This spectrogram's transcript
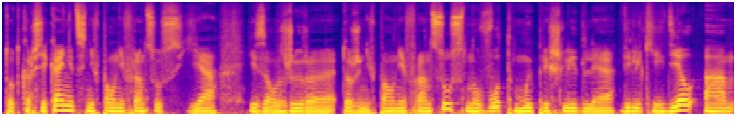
Тот корсиканец не вполне француз, я из Алжира тоже не вполне француз, но вот мы пришли для великих дел, а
